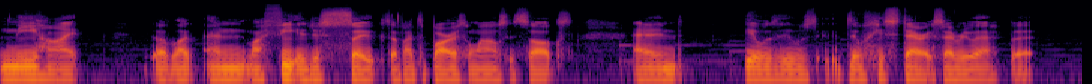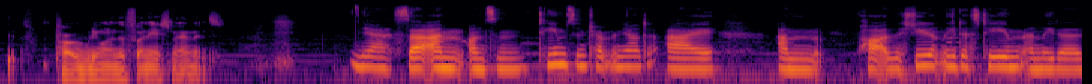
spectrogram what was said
knee height, uh, like, and my feet are just soaked. I've had to borrow someone else's socks, and it was it was, was hysterics everywhere. But it's probably one of the funniest moments. Yeah, so I'm on some teams in Trent Vineyard. I am part of the student leaders team and lead a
